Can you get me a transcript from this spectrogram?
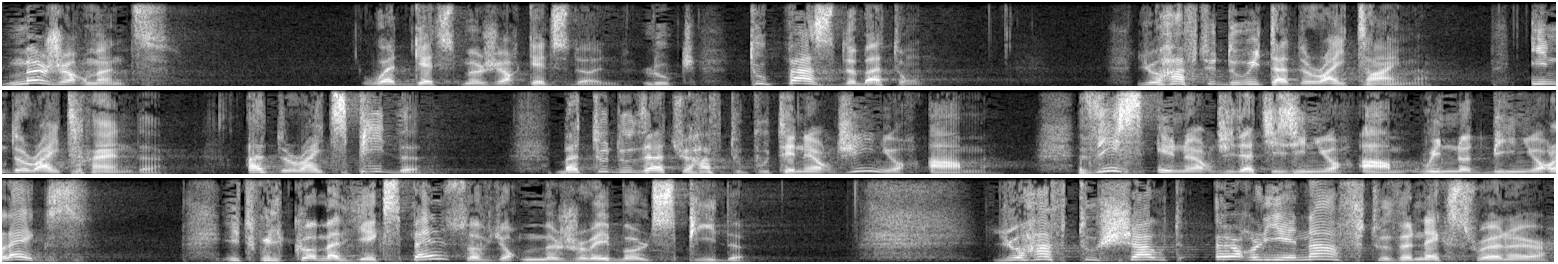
Measurement. What gets measured gets done. Look, to pass the baton, you have to do it at the right time, in the right hand, at the right speed. But to do that, you have to put energy in your arm. This energy that is in your arm will not be in your legs. It will come at the expense of your measurable speed. You have to shout early enough to the next runner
